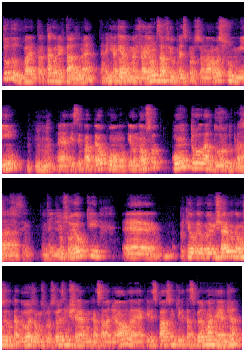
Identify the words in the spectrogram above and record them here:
tudo vai estar tá, tá conectado, né? É, então... aí, mas aí é um desafio para esse profissional assumir uhum. é, esse papel como eu não sou controlador do processo. Ah, sim. Entendi. Não sou eu que... É, porque eu, eu, eu, enxergo que alguns educadores, alguns professores enxergam que a sala de aula é aquele espaço em que ele está segurando uma rédea,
